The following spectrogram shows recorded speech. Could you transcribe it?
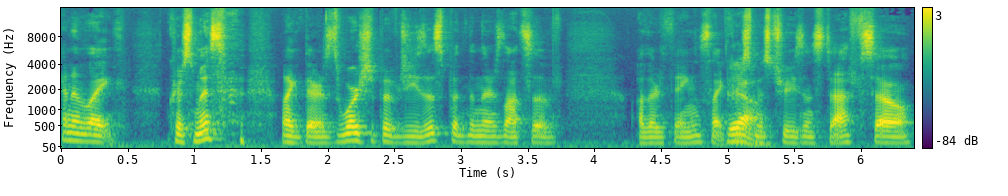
kind of like Christmas. like there's worship of Jesus, but then there's lots of other things like yeah. Christmas trees and stuff. So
